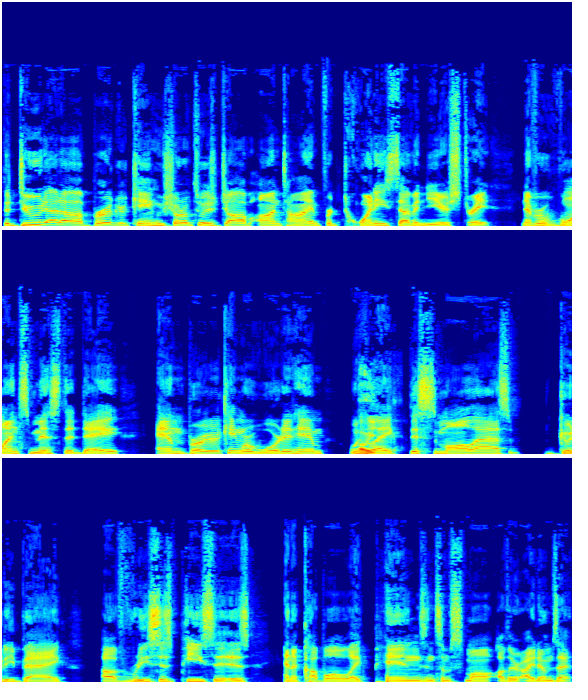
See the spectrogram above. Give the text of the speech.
The dude at a Burger King who showed up to his job on time for 27 years straight, never once missed a day, and Burger King rewarded him with Oh, yeah. like this small ass goodie bag of Reese's Pieces and a couple like pins and some small other items that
